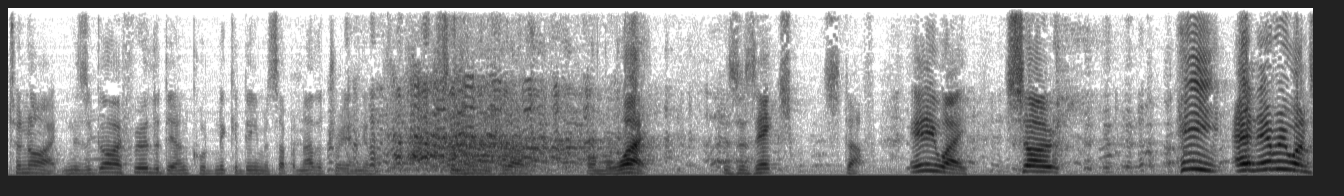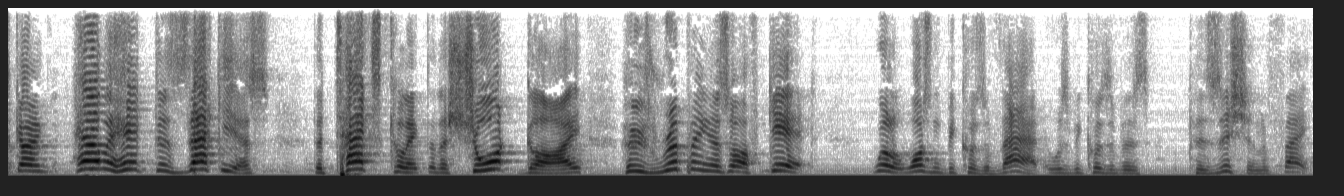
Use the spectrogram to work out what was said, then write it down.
tonight. And there's a guy further down called Nicodemus up another tree. I'm going to see him as well on the way. This is X stuff. Anyway, so he, and everyone's going, How the heck does Zacchaeus, the tax collector, the short guy who's ripping us off, get? Well, it wasn't because of that, it was because of his position of faith.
